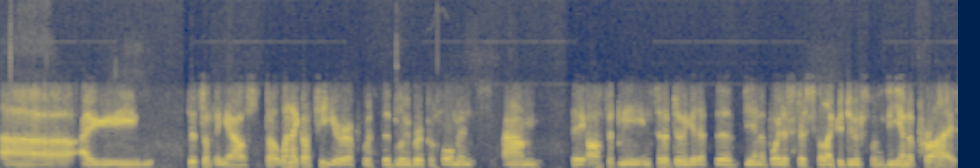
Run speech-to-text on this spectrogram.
uh, I did something else. But when I got to Europe with the Bluebird performance, um, they offered me, instead of doing it at the Vienna Boylesque Festival, I could do it for Vienna Pride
